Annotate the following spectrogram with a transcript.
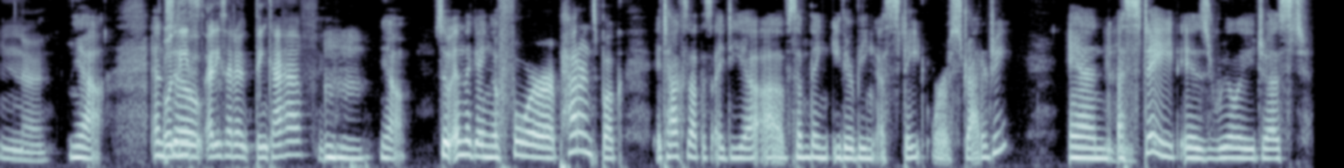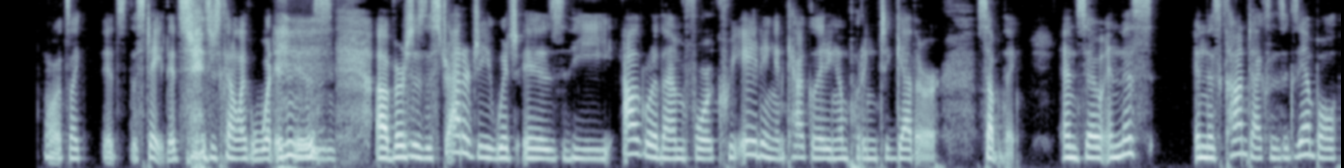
No. Yeah. And Or so, at, least, at least I don't think I have. hmm yeah. So in the Gang of Four patterns book, it talks about this idea of something either being a state or a strategy. And a Mhm. state is really just, well, it's like it's the state. It's, it's just kind of like what it is, uh, versus the strategy, which is the algorithm for creating and calculating and putting together something. And so in this in this context, in this example,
